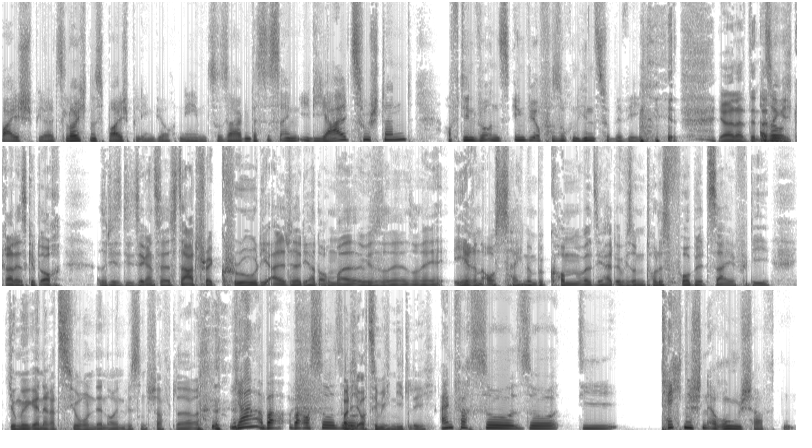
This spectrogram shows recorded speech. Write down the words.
Leitbeispiel, als leuchtendes Beispiel irgendwie auch nehmen, zu sagen, das ist ein Idealzustand, auf den wir uns irgendwie auch versuchen hinzubewegen. Ja, da, da Also- denke ich gerade, es gibt auch, also diese, diese ganze Star Trek Crew, die alte, die hat auch mal irgendwie so eine, so eine Ehrenauszeichnung bekommen, weil sie halt irgendwie so ein tolles Vorbild sei für die junge Generation der neuen Wissenschaftler. ja, aber, aber auch so, so Fand ich auch ziemlich niedlich. einfach so, so die technischen Errungenschaften.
